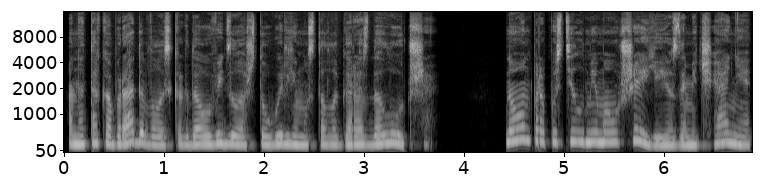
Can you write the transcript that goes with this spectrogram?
Она так обрадовалась, когда увидела, что Уильяму стало гораздо лучше. Но он пропустил мимо ушей ее замечание,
